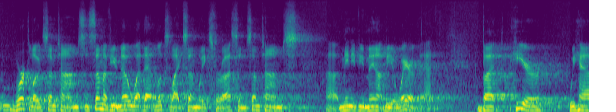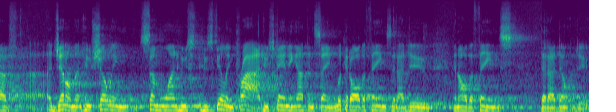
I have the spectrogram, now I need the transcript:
workload sometimes, and some of you know what that looks like some weeks for us, and sometimes uh, many of you may not be aware of that. But here, we have uh, a gentleman who's showing someone who's, who's feeling pride, who's standing up and saying, Look at all the things that I do and all the things that I don't do.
